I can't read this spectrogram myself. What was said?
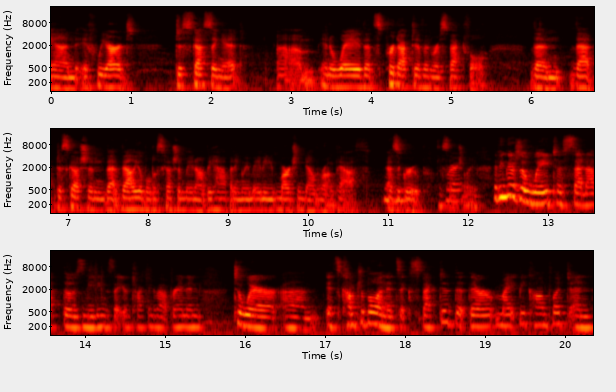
And if we aren't discussing it um, in a way that's productive and respectful, then that discussion, that valuable discussion, may not be happening. We may be marching down the wrong path mm-hmm. as a mm-hmm. group, essentially. Right. I think there's a way to set up those meetings that you're talking about, Brandon, to where um, it's comfortable and it's expected that there might be conflict and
